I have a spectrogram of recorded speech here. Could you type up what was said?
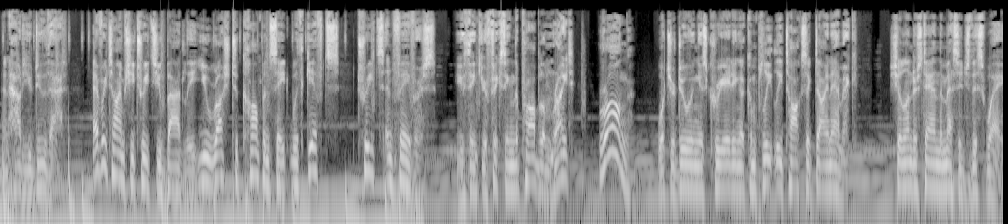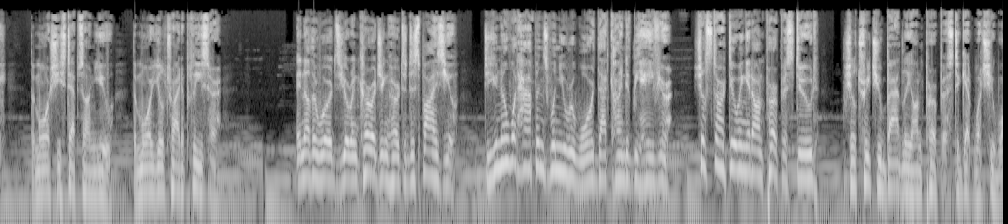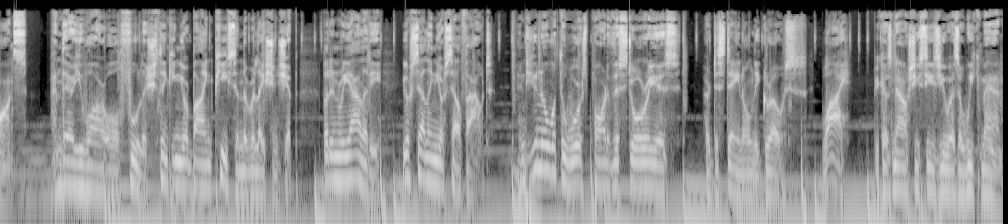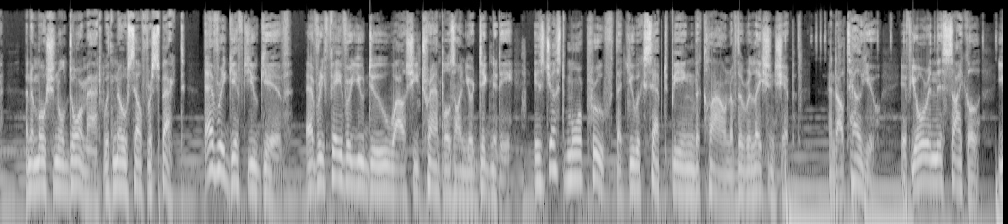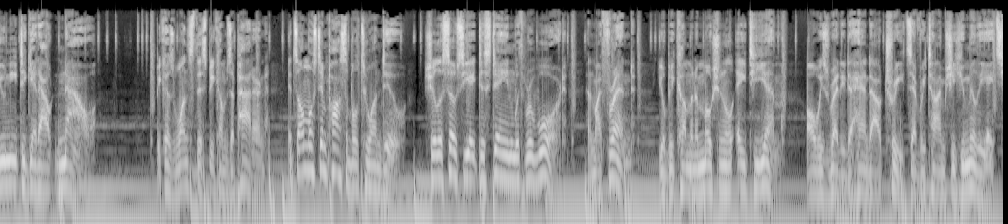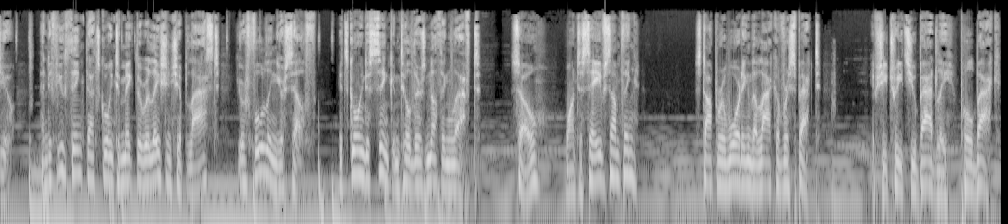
And how do you do that? Every time she treats you badly, you rush to compensate with gifts, treats, and favors. You think you're fixing the problem, right? Wrong! What you're doing is creating a completely toxic dynamic. She'll understand the message this way. The more she steps on you, the more you'll try to please her. In other words, you're encouraging her to despise you. Do you know what happens when you reward that kind of behavior? She'll start doing it on purpose, dude. She'll treat you badly on purpose to get what she wants. And there you are all foolish, thinking you're buying peace in the relationship. But in reality, you're selling yourself out. And do you know what the worst part of this story is? Her disdain only grows. Why? Because now she sees you as a weak man, an emotional doormat with no self-respect. Every gift you give, every favor you do while she tramples on your dignity is just more proof that you accept being the clown of the relationship. And I'll tell you, if you're in this cycle, you need to get out now. Because once this becomes a pattern, it's almost impossible to undo. She'll associate disdain with reward, and my friend, you'll become an emotional ATM, always ready to hand out treats every time she humiliates you. And if you think that's going to make the relationship last, you're fooling yourself. It's going to sink until there's nothing left. So, want to save something? Stop rewarding the lack of respect if she treats you badly, pull back.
